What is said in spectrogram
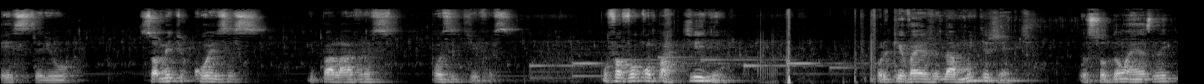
exterior. Somente coisas e palavras positivas. Por favor, compartilhe, porque vai ajudar muita gente. Eu sou Dom Wesley,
